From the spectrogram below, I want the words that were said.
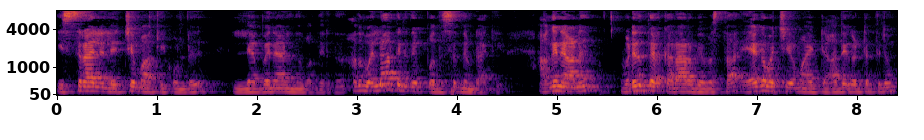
ഇസ്രായേൽ ലക്ഷ്യമാക്കിക്കൊണ്ട് ലബനാനിൽ നിന്ന് വന്നിരുന്നത്. അത് വല്ലാത്ത രീതിയിൽ പ്രതിസന്ധി ഉണ്ടാക്കി. അങ്ങനെയാണ് വിടുതൽ കരാർ വ്യവസ്ഥ ഏകപക്ഷീയമായിട്ട് ആദ്യഘട്ടത്തിലും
